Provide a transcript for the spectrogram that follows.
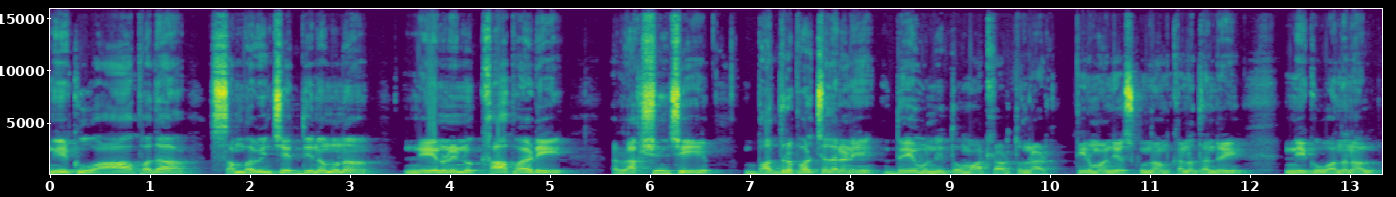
నీకు ఆపద సంభవించే దినమున నేను నిన్ను కాపాడి రక్షించి భద్రపరచదనని దేవునితో మాట్లాడుతున్నాడు. తీర్మానం చేసుకుందాం. కన్న తండ్రి నీకు వందనాలు.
